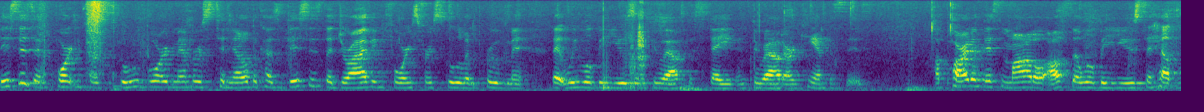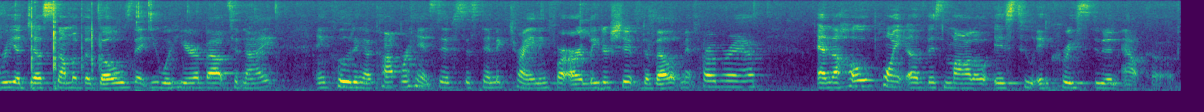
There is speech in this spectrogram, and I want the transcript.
This is important for school board members to know because this is the driving force for school improvement that we will be using throughout the state and throughout our campuses. A part of this model also will be used to help readjust some of the goals that you will hear about tonight, including a comprehensive systemic training for our leadership development program. And the whole point of this model is to increase student outcomes.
